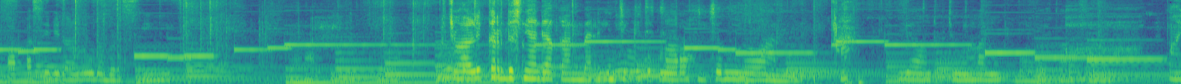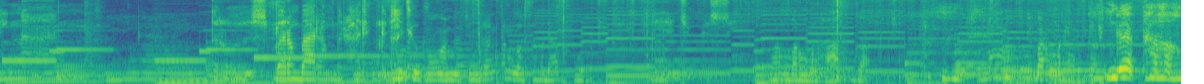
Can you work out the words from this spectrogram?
apa-apa sih di dalamnya udah bersih udah rapi juga Kecuali kardusnya ada gambar ini gitu untuk naruh cemilan Hah? iya untuk cemilan boleh kan Mainan. cemilan Terus barang-barang berharga juga. mau ngambil cemilan kan gak usah ke dapur Iya juga sih. barang-barang berharga emang punya barang berharga Nggak tahu.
